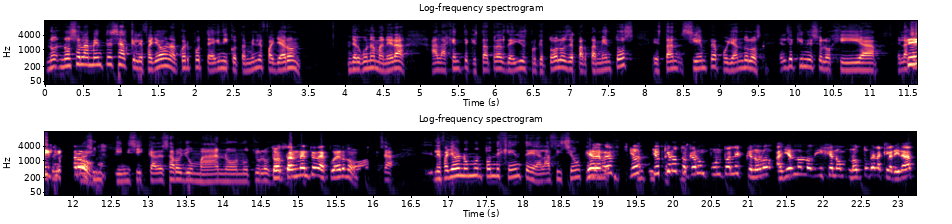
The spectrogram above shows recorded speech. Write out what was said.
no, no solamente es al que le fallaron al cuerpo técnico, también le fallaron de alguna manera a la gente que está atrás de ellos, porque todos los departamentos están siempre apoyándolos. El de kinesiología, el sí, de física, desarrollo humano, nutriología. Totalmente de acuerdo. O sea, le fallaron un montón de gente, a la afición. y además, yo, yo quiero tocar un punto, Alex, que no lo, ayer no lo dije, no, no tuve la claridad,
